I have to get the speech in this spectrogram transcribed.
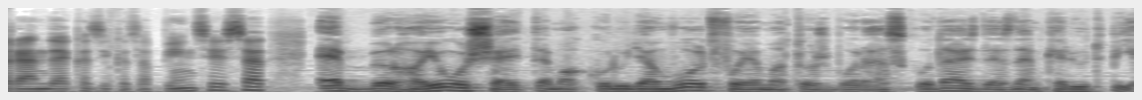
rendelkezik ez a pincészet. Ebből, ha jól sejtem, akkor ugyan volt folyamatos borászkodás, de ez nem került piacra.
